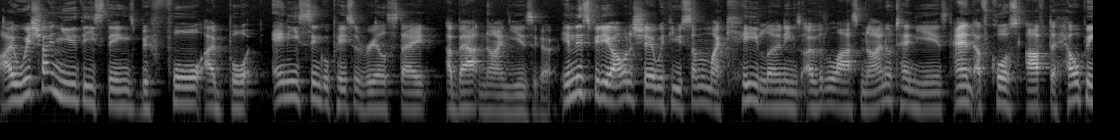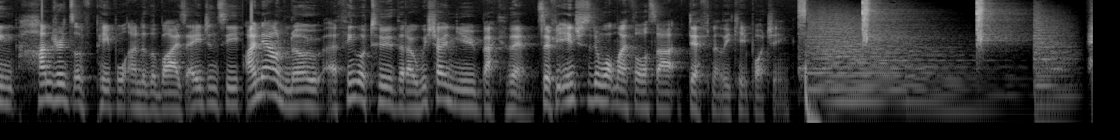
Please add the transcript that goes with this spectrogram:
I wish I knew these things before I bought any single piece of real estate about nine years ago. In this video, I wanna share with you some of my key learnings over the last nine or 10 years. And of course, after helping hundreds of people under the buyer's agency, I now know a thing or two that I wish I knew back then. So if you're interested in what my thoughts are, definitely keep watching.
